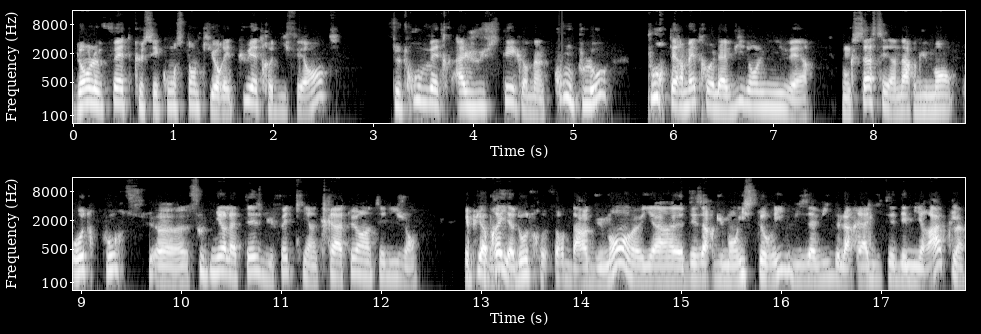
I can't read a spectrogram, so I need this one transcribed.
dans le fait que ces constantes qui auraient pu être différentes se trouvent être ajustées comme un complot pour permettre la vie dans l'univers. Donc ça, c'est un argument autre pour euh, soutenir la thèse du fait qu'il y a un créateur intelligent. Et puis après, il y a d'autres sortes d'arguments. Il y a des arguments historiques vis-à-vis -vis de la réalité des miracles.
